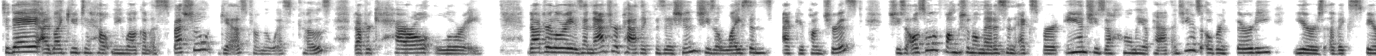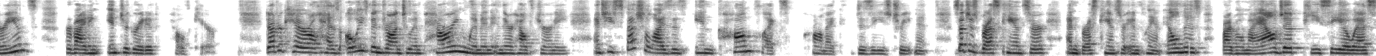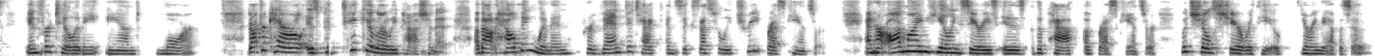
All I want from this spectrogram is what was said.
Today, I'd like you to help me welcome a special guest from the West Coast, Dr. Carol Lourie. Dr. Lourie is a naturopathic physician. She's a licensed acupuncturist. She's also a functional medicine expert and she's a homeopath. And she has over 30 years of experience providing integrative health care. Dr. Carol has always been drawn to empowering women in their health journey, and she specializes in complex chronic disease treatment, such as breast cancer and breast cancer implant illness, fibromyalgia, PCOS, infertility, and more. Dr. Carol is particularly passionate about helping women prevent, detect, and successfully treat breast cancer. And her online healing series is The Path of Breast Cancer, which she'll share with you during the episode.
